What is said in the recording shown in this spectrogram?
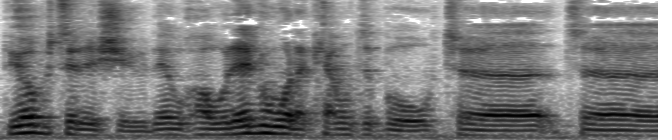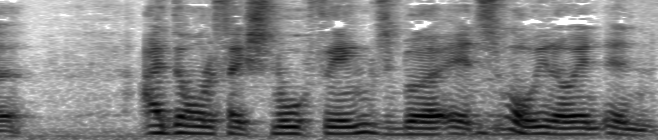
the opposite issue. They'll hold everyone accountable to to. I don't want to say small things, but it's Mhm. well, you know, in, in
